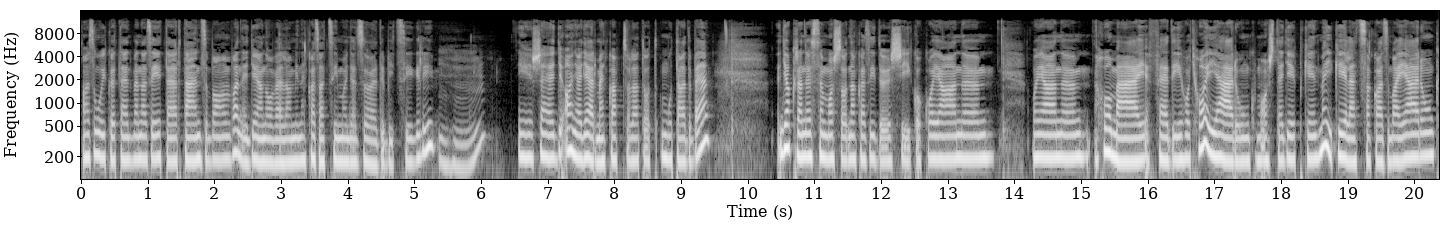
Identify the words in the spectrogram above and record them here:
az új kötetben, az étertáncban van egy olyan novella, aminek az a cím, hogy a zöld bicikli, uh-huh. és egy anya-gyermek kapcsolatot mutat be. Gyakran összemosodnak az idősíkok, olyan olyan homály fedi, hogy hol járunk most egyébként, melyik életszakaszban járunk,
